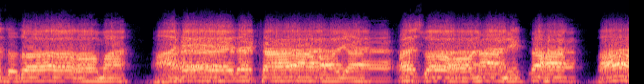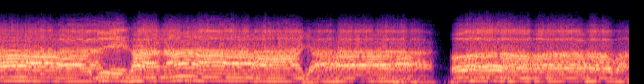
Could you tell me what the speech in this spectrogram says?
सोम आहे दक्षाय अश्वनानिक्तः पादिघनाय ओह वा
